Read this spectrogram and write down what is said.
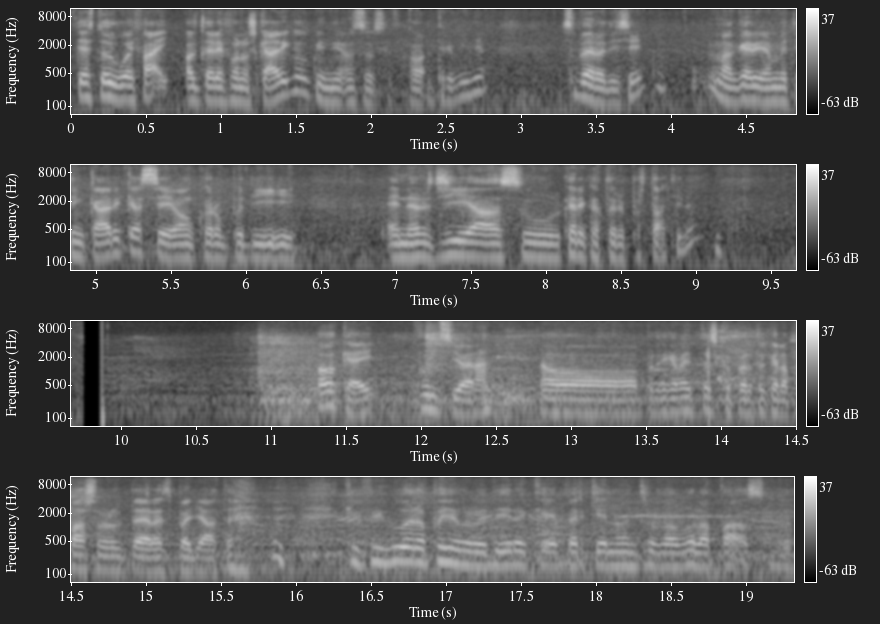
testo il wifi, ho il telefono scarico, quindi non so se farò altri video. Spero di sì, magari lo metto in carica se ho ancora un po' di energia sul caricatore portatile. Ok, funziona. Ho praticamente scoperto che la password era sbagliata. che figura poi volevo dire che perché non trovavo la password.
